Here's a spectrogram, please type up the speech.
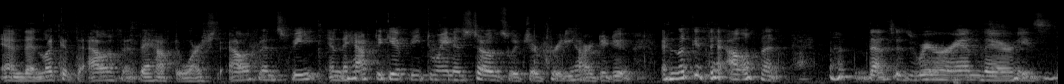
And then look at the elephant. They have to wash the elephant's feet and they have to get between his toes, which are pretty hard to do. And look at the elephant. That's his rear end there. He's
